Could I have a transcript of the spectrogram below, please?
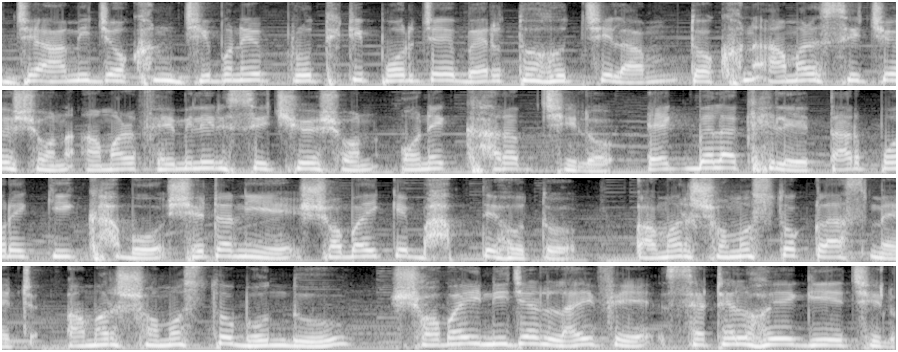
যে, আমি যখন জীবনের প্রতিটি পর্যায়ে ব্যর্থ হচ্ছিলাম, তখন আমার সিচুয়েশন আমার ফ্যামিলির সিচুয়েশন অনেক খারাপ ছিল। একবেলা খেলে তারপরে কি খাব সেটা নিয়ে সবাইকে ভাবতে হতো। আমার সমস্ত ক্লাসমেট, আমার সমস্ত বন্ধু সবাই নিজের লাইফে সেটেল হয়ে গিয়েছিল।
